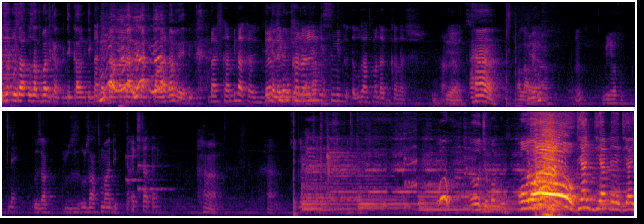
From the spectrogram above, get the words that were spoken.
Uza, uza, uzatma dikkat dikkat dikkat dakikalarda mı? Dakika bir dakika. Belki Tekerlemem bu kanalın ismi uzatma dakikalar. Evet. Aha. Allah Biliyor Allah. musun? Biliyorsun. Uzak uz- uzatma dikkat. Extra time. Ha. Ha. Sürekli geçeceğiz. Oh cımbam bu. Oh! Diyen diyen e, diyen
